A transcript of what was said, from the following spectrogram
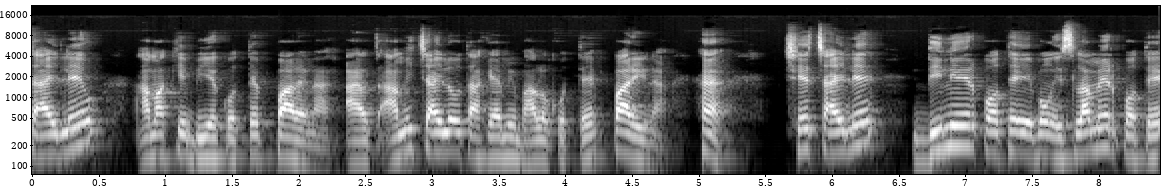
চাইলেও আমাকে বিয়ে করতে পারে না। আর আমি চাইলেও তাকে আমি ভালো করতে পারি না। হ্যাঁ সে চাইলে দিনের পথে এবং ইসলামের পথে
